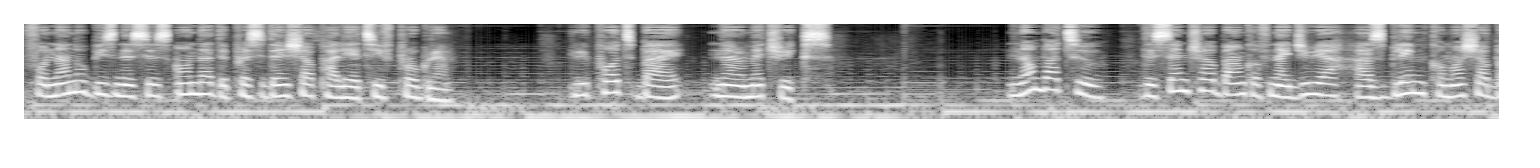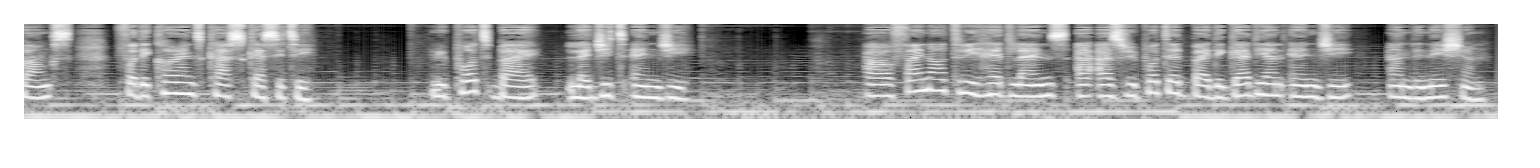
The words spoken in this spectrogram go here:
for nano businesses under the Presidential Palliative Program. Report by Nairametrics. Number 2. The Central Bank of Nigeria has blamed commercial banks for the current cash scarcity. Report by Legit NG. Our final three headlines are as reported by The Guardian NG and The Nation.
